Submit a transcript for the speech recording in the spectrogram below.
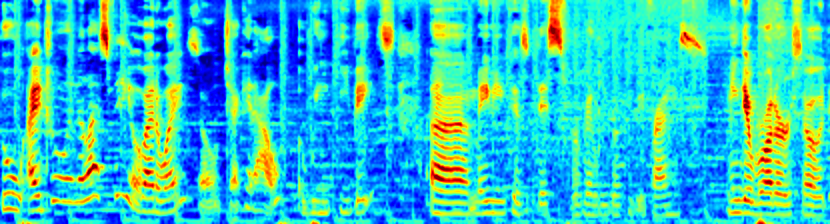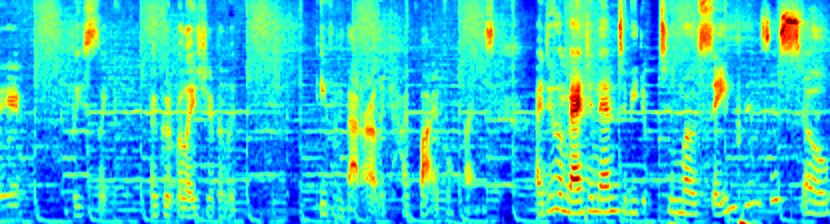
Who I drew in the last video, by the way, so check it out. A winky face. Uh, maybe because this, Virgo and Libra could be friends. I mean, they're brothers, so they at least, like, a good relationship, but, like, even better, like, high five for friends. I do imagine them to be the two most sane princes, so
